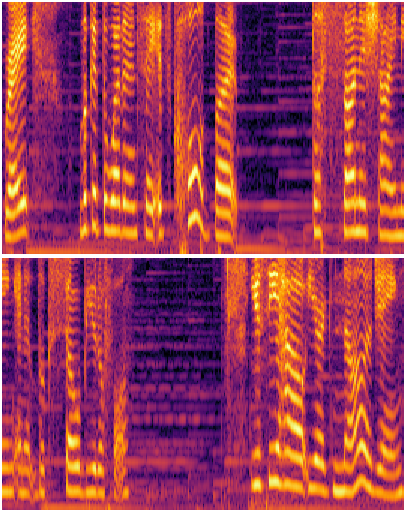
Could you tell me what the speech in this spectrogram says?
right? look at the weather and say, it's cold, but the sun is shining and it looks so beautiful. You see how you're acknowledging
